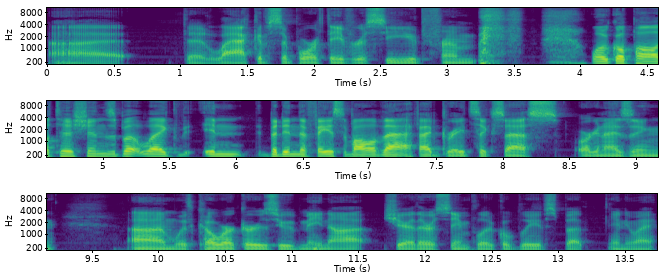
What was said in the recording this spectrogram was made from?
uh, the lack of support they've received from local politicians, but like in but in the face of all of that, have had great success organizing um, with coworkers who may not share their same political beliefs. But anyway,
